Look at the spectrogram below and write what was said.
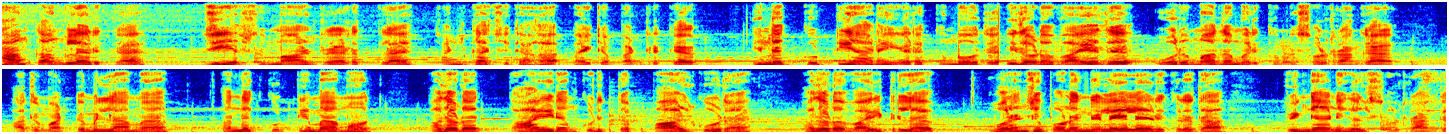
ஹாங்காங்கில் இருக்க ஜிஎஃப்சி மால்ன்ற இடத்துல கண்காட்சிக்காக வைக்கப்பட்டிருக்கு. இந்த குட்டி யானை இறக்கும்போது இதோட வயது ஒரு மாதம் இருக்கும்னு சொல்கிறாங்க அது மட்டும் இல்லாமல் அந்த குட்டி மேமோத் அதோட தாயிடம் கொடுத்த பால் கூட அதோட வயிற்றில் உறைஞ்சு போன நிலையில் இருக்கிறதா விஞ்ஞானிகள் சொல்கிறாங்க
